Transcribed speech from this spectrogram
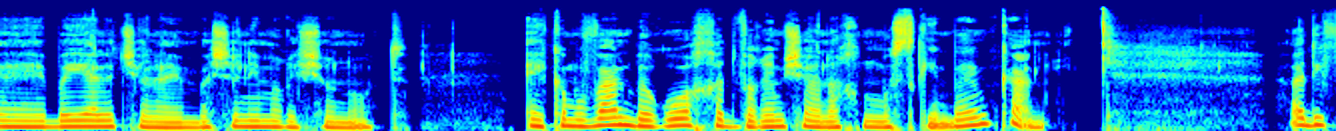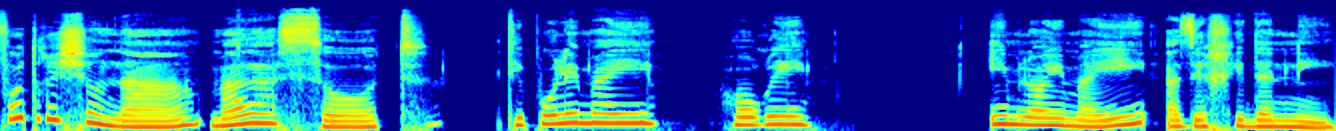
אה, בילד שלהם בשנים הראשונות? אה, כמובן ברוח הדברים שאנחנו עוסקים בהם כאן. עדיפות ראשונה, מה לעשות? טיפול אמאי, הורי. אם לא אמאי, אז יחידני,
